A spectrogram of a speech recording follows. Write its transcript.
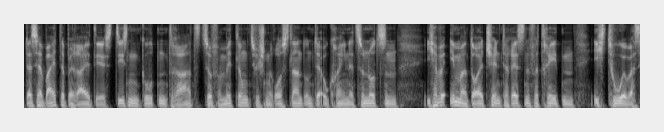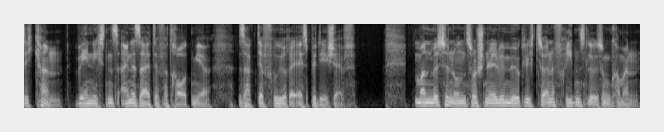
dass er weiter bereit ist, diesen guten Draht zur Vermittlung zwischen Russland und der Ukraine zu nutzen. Ich habe immer deutsche Interessen vertreten. Ich tue, was ich kann. Wenigstens eine Seite vertraut mir, sagt der frühere SPD-Chef. Man müsse nun so schnell wie möglich zu einer Friedenslösung kommen.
